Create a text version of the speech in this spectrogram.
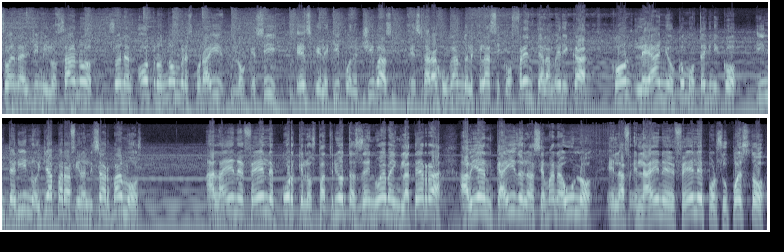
suena el Jimmy Lozano, suenan otros nombres por ahí. Lo que sí es que el equipo de Chivas estará jugando el clásico frente al América con Leaño como técnico interino. Ya para finalizar, vamos a la NFL porque los Patriotas de Nueva Inglaterra habían caído en la semana 1 en la, en la NFL. Por supuesto,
